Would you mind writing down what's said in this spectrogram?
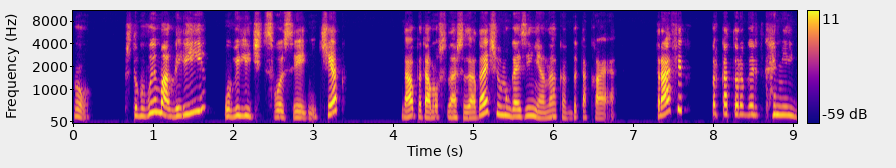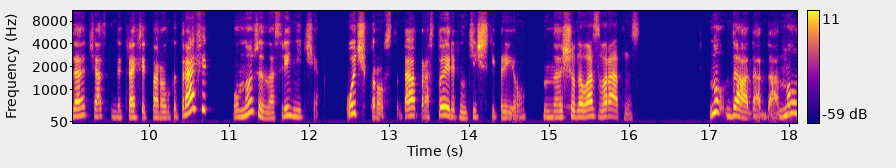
ну, чтобы вы могли увеличить свой средний чек, да, потому что наша задача в магазине, она как бы такая. Трафик, про который говорит Камиль, да, часто говорит трафик, воронка, трафик, умноженный на средний чек. Очень просто, да, простой арифметический прием. Еще на возвратность. Ну, да, да, да. Ну,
